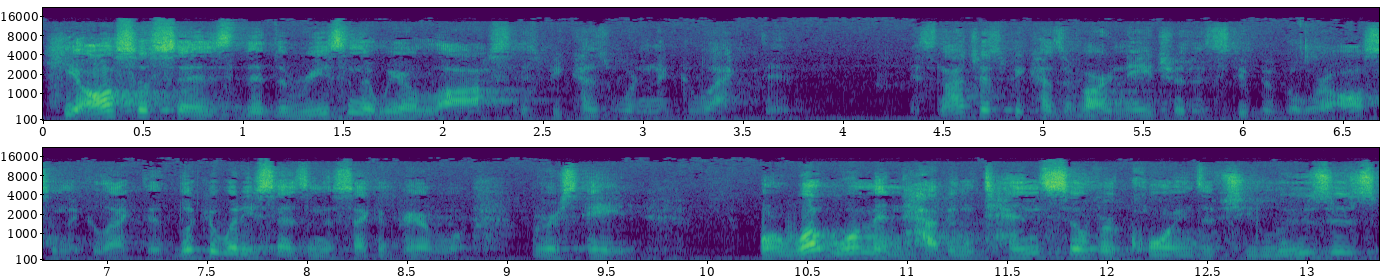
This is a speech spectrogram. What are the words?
He also says that the reason that we are lost is because we're neglected. It's not just because of our nature that's stupid, but we're also neglected. Look at what he says in the second parable, verse 8. Or what woman having ten silver coins, if she loses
